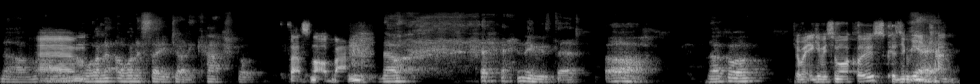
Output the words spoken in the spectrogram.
No, I, Um, want to. I want to say Johnny Cash, but That's not a band. no, knew he was dead. Oh, no, go on. Do you want me to give you some more clues? Because you, Yeah. you can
